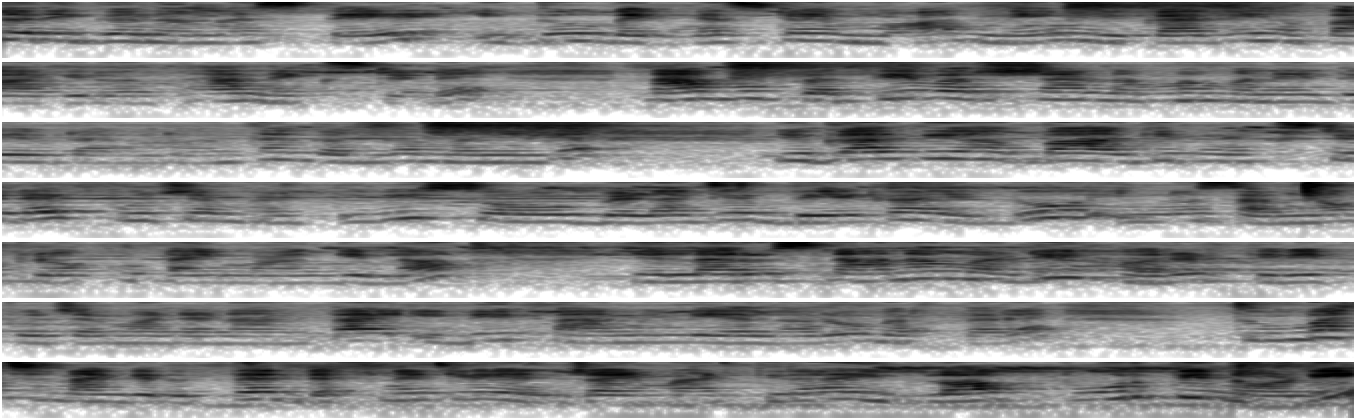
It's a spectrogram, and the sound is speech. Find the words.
ಎಲ್ಲರಿಗೂ ನಮಸ್ತೆ. ಇದು ವೆಗ್ನೆಸ್ಡೇ ಮಾರ್ನಿಂಗ್ ಯುಗಾದಿ ಹಬ್ಬ ಆಗಿರುವಂತಹ ನೆಕ್ಸ್ಟ್ ಡೇ ನಾವು ಪ್ರತಿ ವರ್ಷ ನಮ್ಮ ಮನೆ ದೇವರಾಗಿರುವಂತಹ ಗಂಗಮ್ಮನಿಗೆ ಯುಗಾದಿ ಹಬ್ಬ ಆಗಿದ ನೆಕ್ಸ್ಟ್ ಡೇ ಪೂಜೆ ಮಾಡ್ತೀವಿ. ಸೊ ಬೆಳಗ್ಗೆ ಬೇಗ ಎದ್ದು ಇನ್ನು ಸೆವೆನ್ ಓ ಕ್ಲಾಕು ಟೈಮ್ ಆಗಿಲ್ಲ. ಎಲ್ಲರೂ ಸ್ನಾನ ಮಾಡಿ ಹೊರಡ್ತೀವಿ ಪೂಜೆ ಮಾಡೋಣ ಅಂತ. ಇಡೀ ಫ್ಯಾಮಿಲಿ ಎಲ್ಲರೂ ಬರ್ತಾರೆ. ತುಂಬ ಚೆನ್ನಾಗಿರುತ್ತೆ. ಡೆಫಿನೆಟ್ಲಿ ಎಂಜಾಯ್ ಮಾಡ್ತೀರಾ. ಈ ವ್ಲಾಗ್ ಪೂರ್ತಿ ನೋಡಿ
